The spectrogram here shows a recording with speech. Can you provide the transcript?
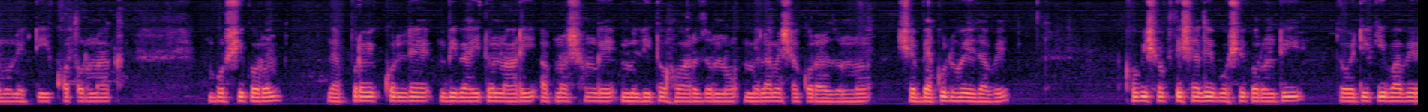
এমন একটি খতরনাক বশীকরণ প্রয়োগ করলে বিবাহিত নারী আপনার সঙ্গে মিলিত হওয়ার জন্য, মেলামেশা করার জন্য সে ব্যাকুল হয়ে যাবে। খুবই শক্তিশালী বশীকরণটি তো এটি কীভাবে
